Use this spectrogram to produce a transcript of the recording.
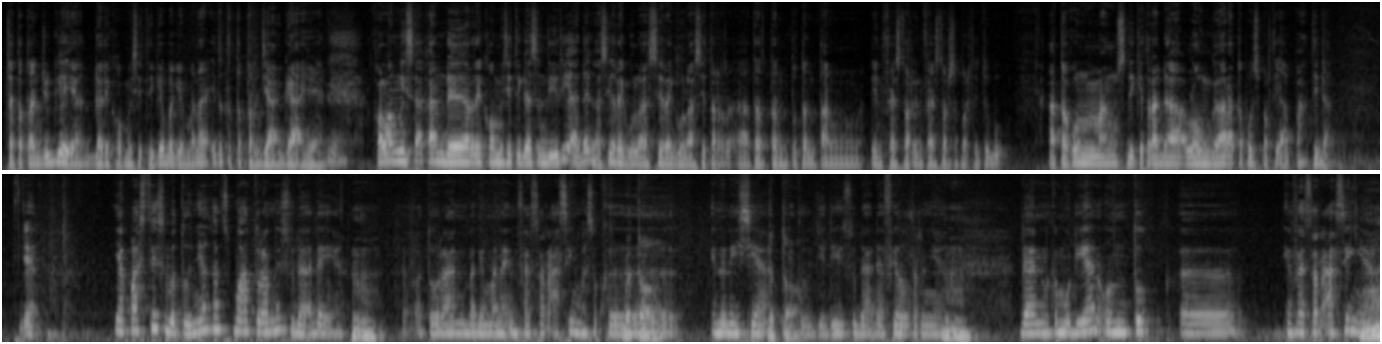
catatan juga ya dari Komisi 3 bagaimana itu tetap terjaga ya. Kalau misalkan dari Komisi 3 sendiri ada nggak sih regulasi-regulasi ter- tertentu tentang investor-investor seperti itu bu? Ataupun memang sedikit rada longgar ataupun seperti apa? Tidak. Ya, ya pasti sebetulnya kan semua aturannya sudah ada ya. Mm-mm. Aturan bagaimana investor asing masuk ke Betul. Indonesia Betul. gitu. Jadi sudah ada filternya. Mm-mm. Dan kemudian untuk eh, investor asing Hmm. yang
